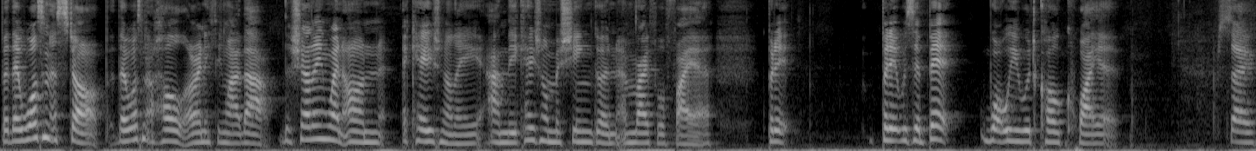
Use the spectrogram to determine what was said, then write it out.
But there wasn't a stop, there wasn't a halt or anything like that. The shelling went on occasionally and the occasional machine gun and rifle fire, but it but it was a bit what we would call quiet. So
